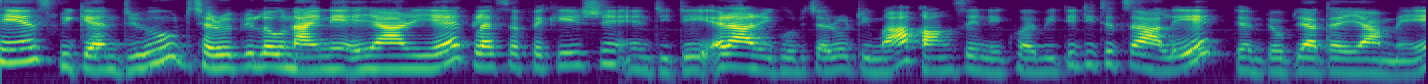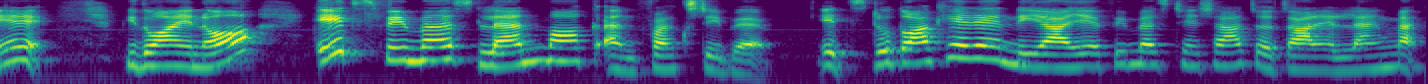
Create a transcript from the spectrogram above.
things we can do ကျတို့ပြုလုပ်နိုင်တဲ့အရာတွေရဲ့ classification in detail အဲ့ဒါတွေကိုကျတို့ဒီမှာခေါင်းစဉ်တွေခွဲပြီးတိတိကျကျလေးပြန်ပြောပြတတ်ရမယ်တဲ့ပြီးသွားရင်တော့ its famous landmark and festival It's တို့သွားခဲ့တဲ့နေရာရဲ့ famous ထင်ရှားကျော်ကြားတဲ့ landmark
